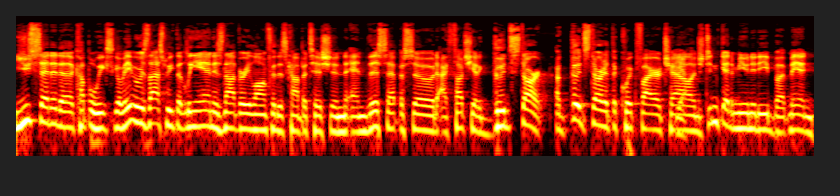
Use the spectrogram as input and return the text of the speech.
You said it a couple weeks ago. Maybe it was last week that Leanne is not very long for this competition. And this episode, I thought she had a good start, a good start at the quickfire challenge. Didn't get immunity, but man,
